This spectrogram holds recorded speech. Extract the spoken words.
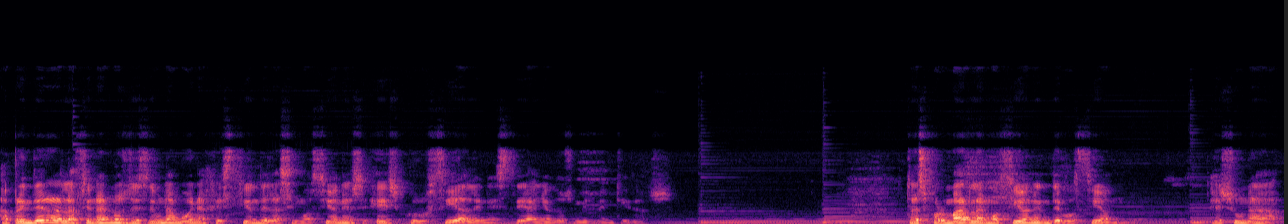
Aprender a relacionarnos desde una buena gestión de las emociones es crucial en este año 2022. Transformar la emoción en devoción es una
